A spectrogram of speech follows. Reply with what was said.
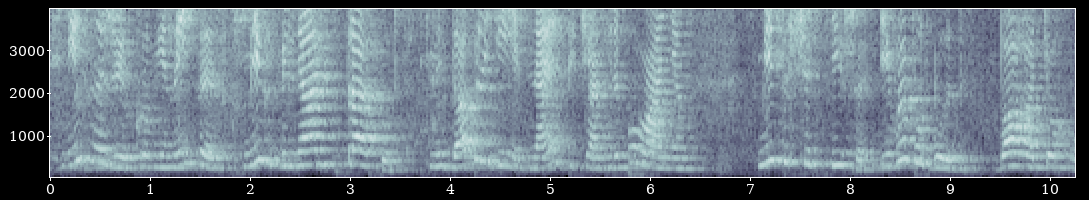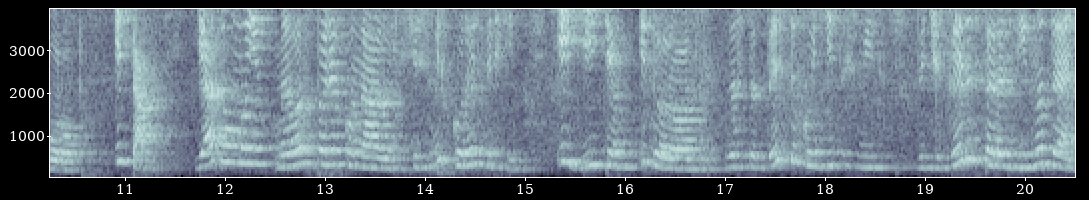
Сміх знижує кров'яний тиск. Сміх звільняє від стресу. Сміх добре діє навіть під час грипування. Смійтесь частіше, і ви позбудетесь багатьох хвороб. І так, я думаю, ми вас переконали, що сміх корисний всім. І дітям, і дорослим. За статистикою діти сміються до 400 разів на день,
